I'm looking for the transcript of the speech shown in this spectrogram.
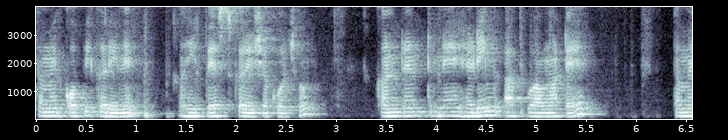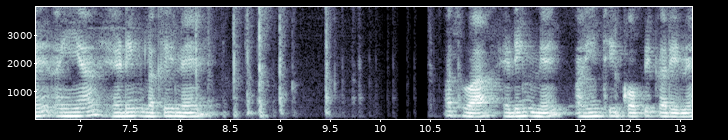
તમે કોપી કરીને અહીં પેસ્ટ કરી શકો છો. કન્ટેન્ટને હેડિંગ આપવા માટે તમે અહીંયા હેડિંગ લખીને અથવા હેડિંગને અહીંથી કોપી કરીને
